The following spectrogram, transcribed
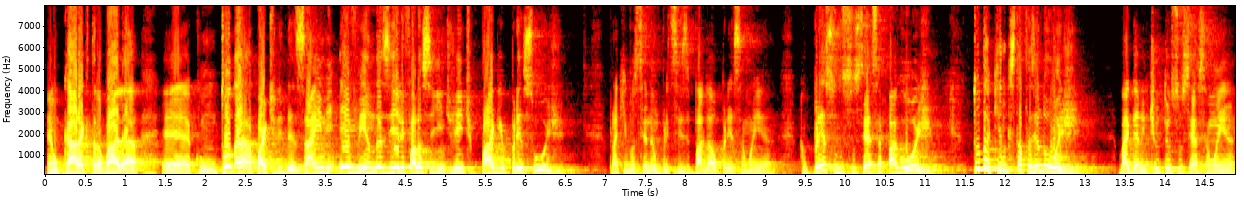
É um cara que trabalha é, com toda a parte de design e vendas e ele fala o seguinte, gente, pague o preço hoje, para que você não precise pagar o preço amanhã. Porque o preço do sucesso é pago hoje. Tudo aquilo que está fazendo hoje, vai garantir o teu sucesso amanhã.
